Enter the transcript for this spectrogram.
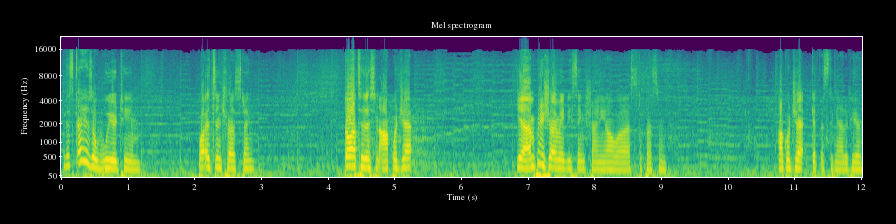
This guy has a weird team. But it's interesting. Go out to this in Aqua Jet. Yeah, I'm pretty sure I made these things shiny. Oh, well, that's depressing. Aqua Jet, get this thing out of here.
